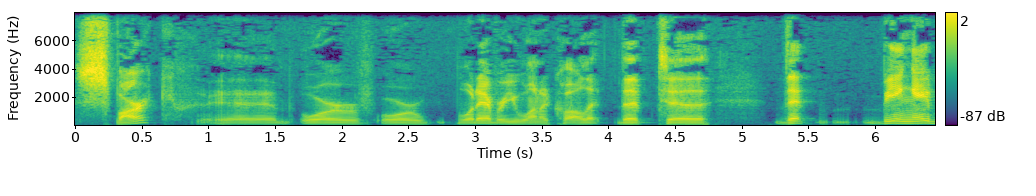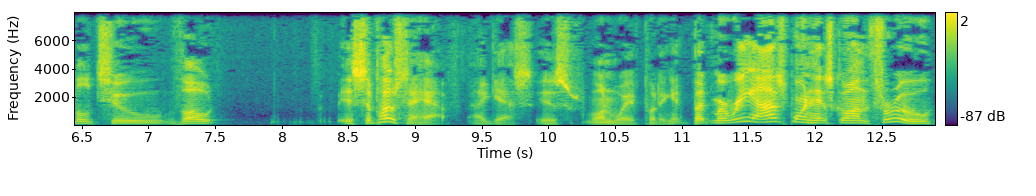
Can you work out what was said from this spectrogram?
spark uh, or or whatever you want to call it that uh, that being able to vote is supposed to have. I guess is one way of putting it. But Marie Osborne has gone through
